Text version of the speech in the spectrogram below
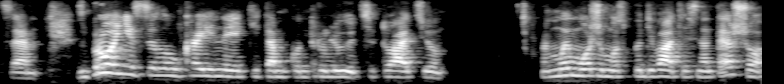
це збройні сили України, які там контролюють ситуацію. Ми можемо сподіватися на те, що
